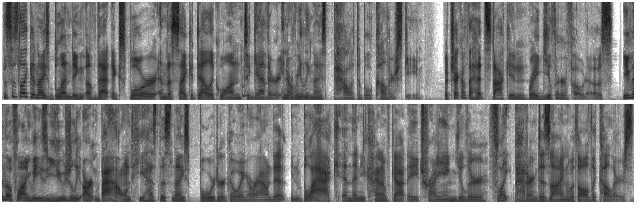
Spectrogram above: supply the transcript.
This is like a nice blending of that Explorer and the psychedelic one together in a really nice palatable color scheme. But check out the headstock in regular photos. Even though Flying V's usually aren't bound, he has this nice border going around it in black, and then you kind of got a triangular flight pattern design with all the colors.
